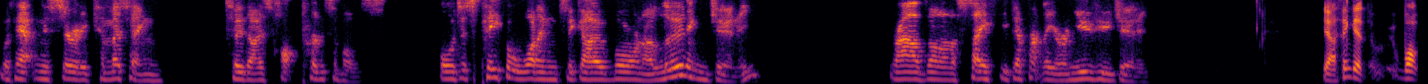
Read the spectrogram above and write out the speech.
without necessarily committing to those HOP principles or just people wanting to go more on a learning journey rather than on a safety differently or a new view journey yeah i think it what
